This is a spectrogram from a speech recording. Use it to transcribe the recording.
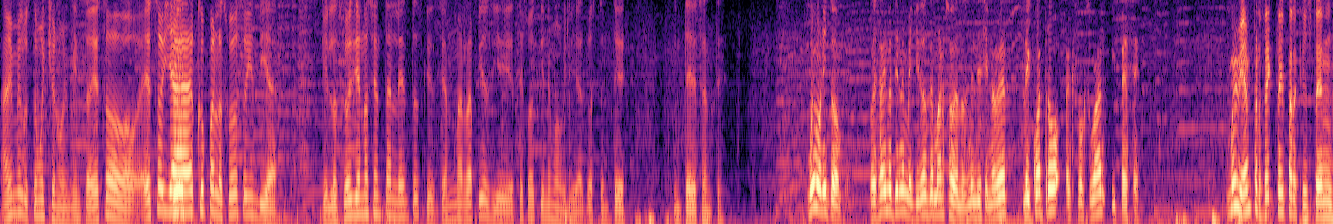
A mí me gustó mucho el movimiento, eso, eso ya ocupan los juegos hoy en día que los juegos ya no sean tan lentos, que sean más rápidos y este juego tiene movilidad bastante interesante. Muy bonito. Pues ahí lo tienen 22 de marzo de 2019, Play 4, Xbox One y PC. Muy bien, perfecto. Y para que estén,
